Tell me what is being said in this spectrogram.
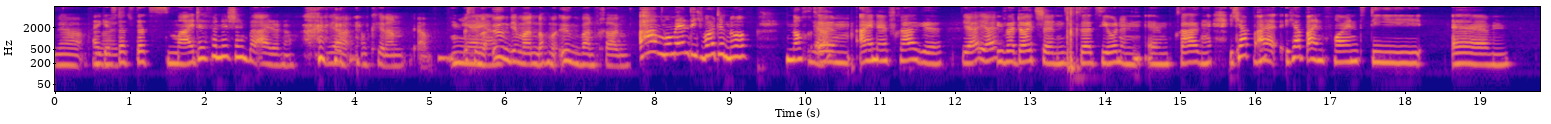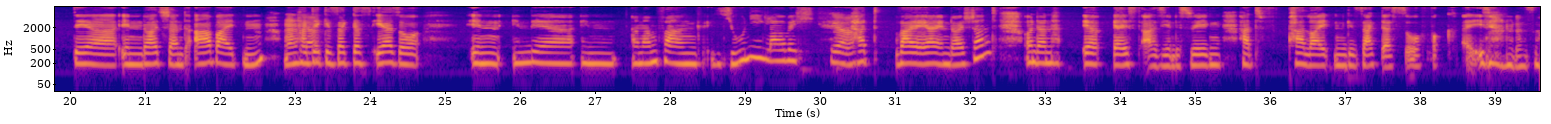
Yeah. I guess that's that's my definition, but I don't know. ja, okay, dann ja. müssen ja, wir ja. irgendjemanden noch mal irgendwann fragen. Ah, Moment, ich wollte nur noch ja. ähm, eine Frage ja, ja. über deutsche Situationen ähm, fragen. Ich habe mhm. äh, ich habe einen Freund, die ähm, der in Deutschland arbeiten und dann hat ja. er gesagt, dass er so in in der in am Anfang Juni, glaube ich, ja. hat, war er in Deutschland und dann, er, er ist Asien, deswegen hat paar Leuten gesagt, dass so fuck Asien oder so.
